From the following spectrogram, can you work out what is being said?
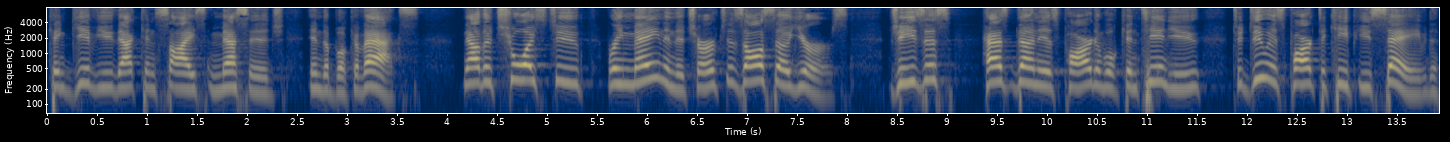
can give you that concise message in the book of Acts. Now, the choice to remain in the church is also yours. Jesus has done his part and will continue to do his part to keep you saved,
